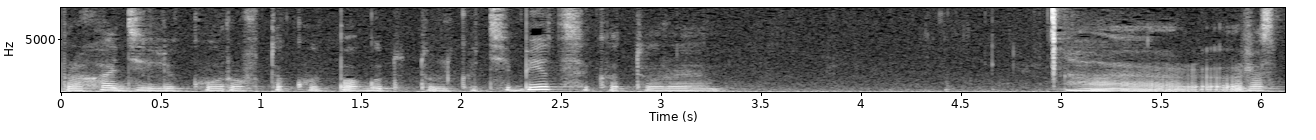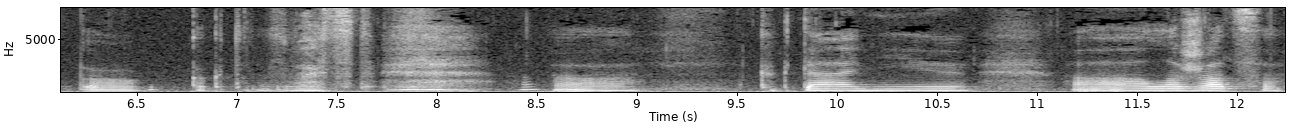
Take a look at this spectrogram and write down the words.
Проходили Кору в такую погоду только тибетцы, которые а, расп, а, как это называется, а, когда они ложатся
